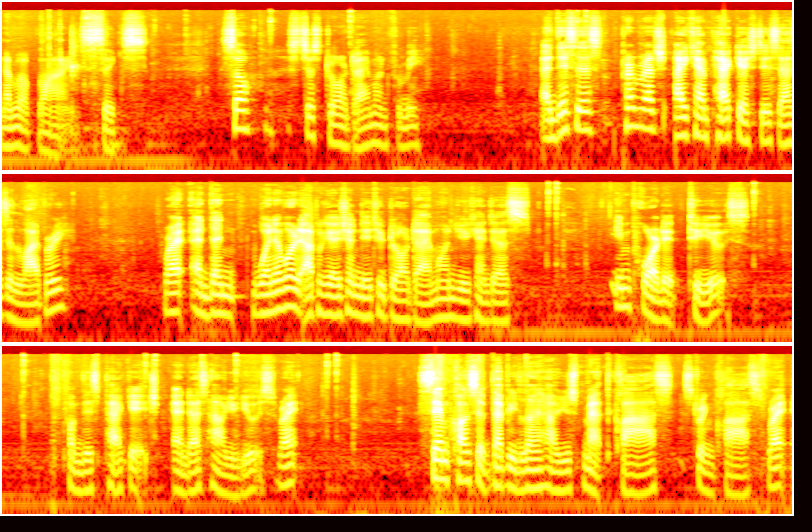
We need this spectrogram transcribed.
number of lines six. So let's just draw a diamond for me. And this is pretty much I can package this as a library right? And then whenever the application need to draw a diamond you can just import it to use from this package and that's how you use right same concept that we learned how to use math class string class right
